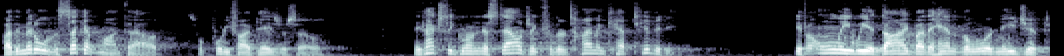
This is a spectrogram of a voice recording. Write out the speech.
By the middle of the second month out, so 45 days or so, they've actually grown nostalgic for their time in captivity. If only we had died by the hand of the Lord in Egypt,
